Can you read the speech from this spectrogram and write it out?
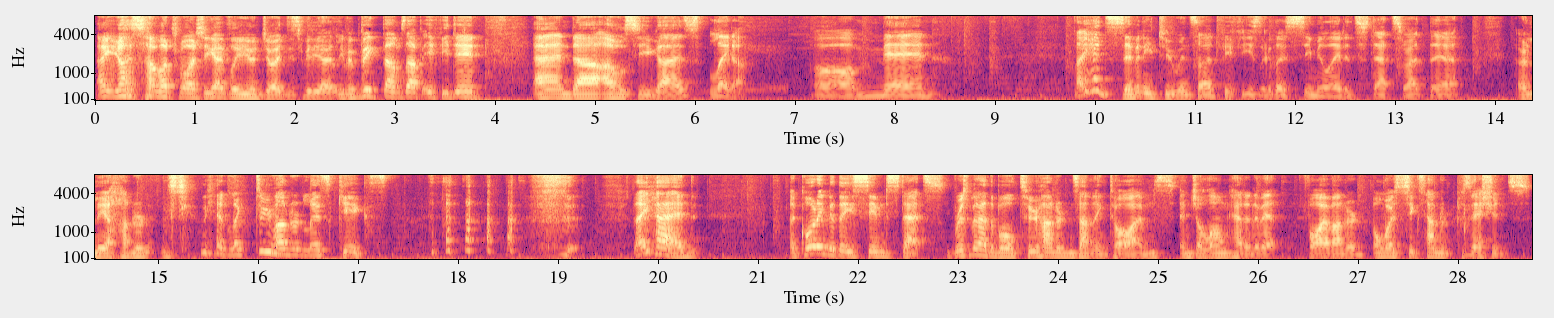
Thank you guys so much for watching. Hopefully you enjoyed this video. Leave a big thumbs up if you did. And uh, I will see you guys later. Oh, man. They had 72 inside 50s. Look at those simulated stats right there. Only hundred. We had like two hundred less kicks. they had, according to these simmed stats, Brisbane had the ball two hundred and something times, and Geelong had it about five hundred, almost six hundred possessions.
